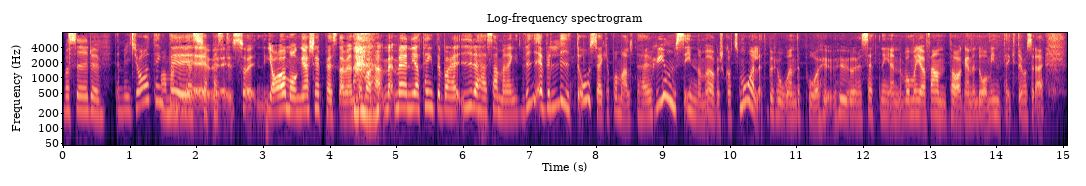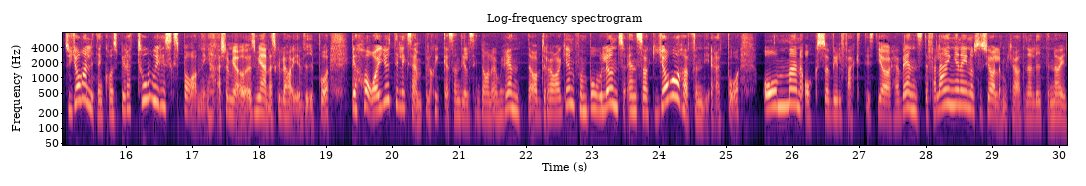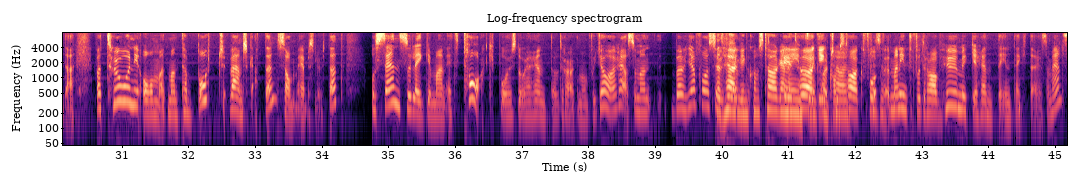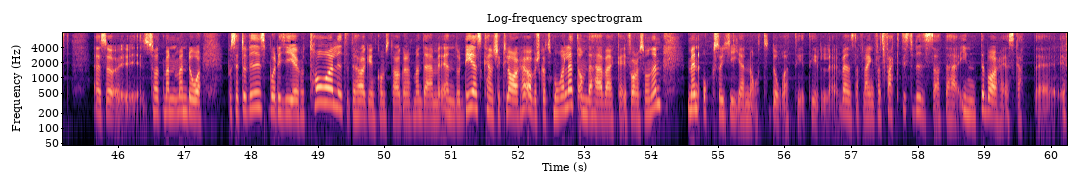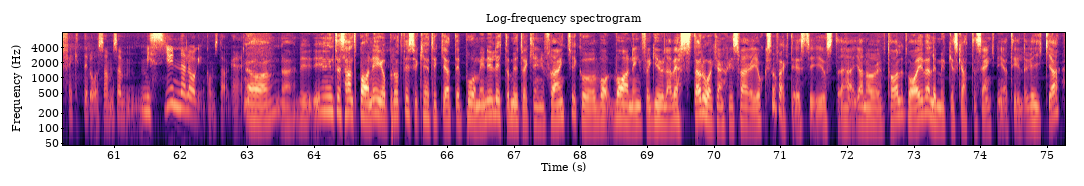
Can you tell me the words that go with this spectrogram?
Vad säger du? Nej, men jag tänkte, så, ja, många käpphästar väntar bara här. Men, men jag tänkte bara i det här sammanhanget, vi är väl lite osäkra på om allt det här ryms inom överskottsmålet beroende på hur, hur sättningen, vad man gör för antaganden då om intäkter och sådär. Så jag har en liten konspiratorisk spaning här som jag som gärna skulle ha er vy på. Det har ju till exempel skickats en del signaler om ränteavdragen från Bolund. Så en sak jag har funderat på, om man också vill faktiskt göra vänsterfalangerna inom Socialdemokraterna lite nöjda. Vad tror ni om att man tar bort värnskatten som är beslutat och sen så lägger man ett tak på hur stora ränteavdrag man får göra. Så man börjar få Så att höginkomsttagarna ett inte får ta... får, man inte får dra av hur mycket ränteintäkter som helst. Alltså, så att man, man då på sätt och vis både ger och tar lite till höginkomsttagarna att man därmed ändå dels kanske klarar överskottsmålet om det här verkar i farozonen men också ger något då till, till vänsterfalangen för att faktiskt visa att det här inte bara är skatteeffekter då som, som missgynnar låginkomsttagare. Ja, det är en intressant spaning och på något vis så kan jag tycka att det påminner lite om utvecklingen i Frankrike och varning för gula västar då kanske i Sverige också faktiskt. Just det här januariavtalet var ju väldigt mycket skattesänkningar till rika.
